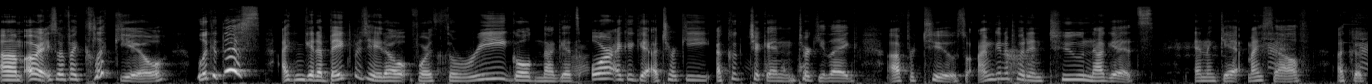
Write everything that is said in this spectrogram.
Um, all right, so if I click you, look at this. I can get a baked potato for three gold nuggets, or I could get a turkey, a cooked chicken turkey leg uh, for two. So I'm gonna put in two nuggets and then get myself a cooked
